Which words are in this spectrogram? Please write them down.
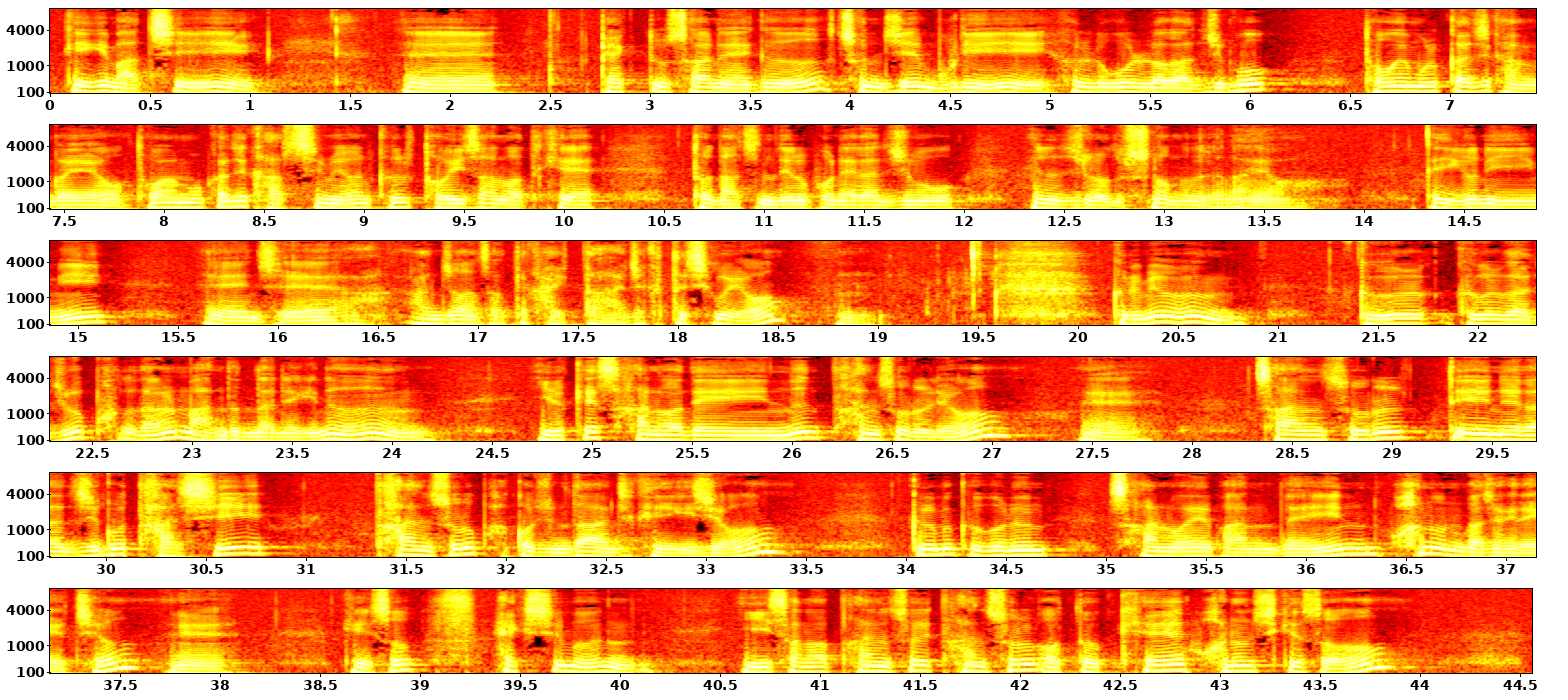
그러니까 이게 마치 에, 백두산의 그 천지의 물이 흐르고 흘러가지고 동해물까지 간 거예요. 동해물까지 갔으면 그걸 더 이상 어떻게 더 낮은 데로 보내가지고 에너지를 얻을 수는 없는 거잖아요. 그러니까 이건 이미 이제 안정한 상태 가 있다. 이제 그 뜻이고요. 음. 그러면 그걸 그걸 가지고 포도당을 만든다는 얘기는 이렇게 산화되어 있는 탄소를요, 예, 산소를 떼내 가지고 다시 탄소로 바꿔준다 이제 그 얘기죠. 그러면 그거는 산화의 반대인 환원 과정이 되겠죠. 예. 그래서 핵심은 이산화탄소의 탄소를 어떻게 환원시켜서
